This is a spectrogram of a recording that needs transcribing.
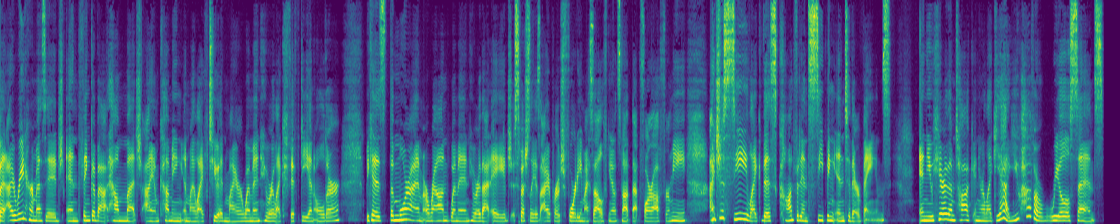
but I read her message and think about how much I am coming in my life to admire women who are like 50 and older. Because the more I'm around women who are that age, especially as I approach 40 myself, you know, it's not that far off for me, I just see like this confidence seeping into their veins. And you hear them talk and you're like, yeah, you have a real sense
